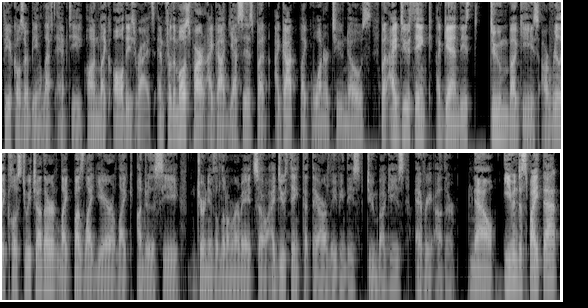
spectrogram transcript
vehicles are being left empty on like all these rides. And for the most part, I got yeses, but I got like one or two nos. But I do think again these Doom buggies are really close to each other, like Buzz Lightyear, like Under the Sea, Journey of the Little Mermaid. So I do think that they are leaving these Doom buggies every other. Now, even despite that,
